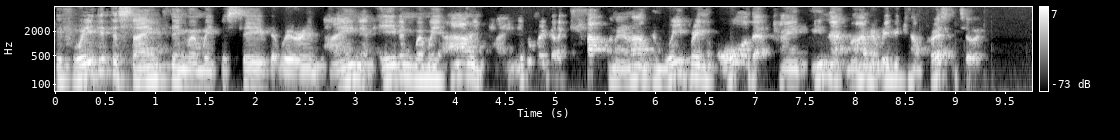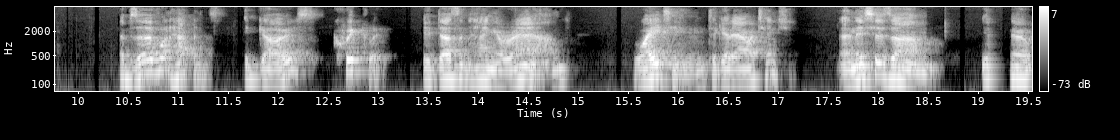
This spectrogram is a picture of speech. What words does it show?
If we did the same thing when we perceive that we're in pain, and even when we are in pain, even we've got a cut on our arm, and we bring all of that pain in that moment, we become present to it. Observe what happens. It goes quickly. It doesn't hang around waiting to get our attention. And this is, um, you know,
